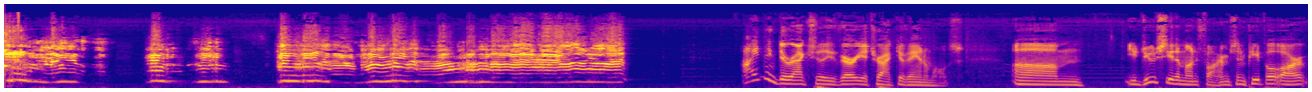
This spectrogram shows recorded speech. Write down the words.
I think they're actually very attractive animals. Um, you do see them on farms, and people are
